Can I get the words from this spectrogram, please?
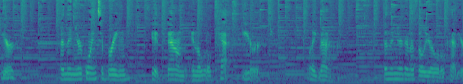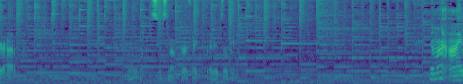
here. And then you're going to bring it down in a little cat ear, like that. And then you're gonna fill your little cat ear up. Oh, it's just not perfect, but it's okay. Now my eye,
